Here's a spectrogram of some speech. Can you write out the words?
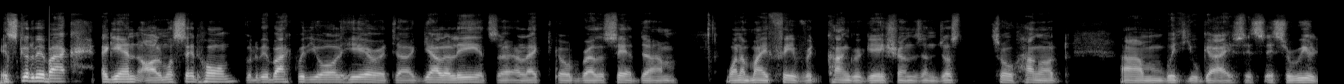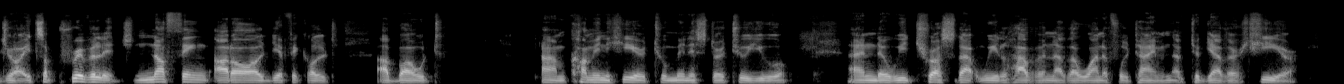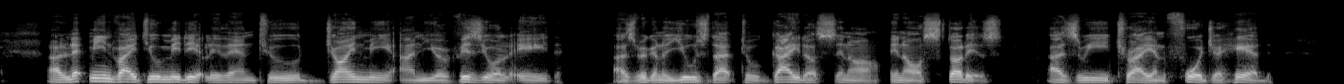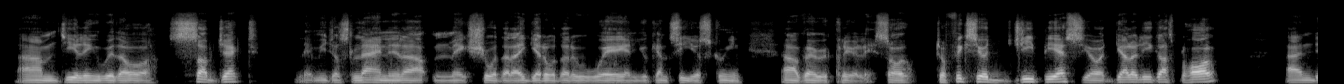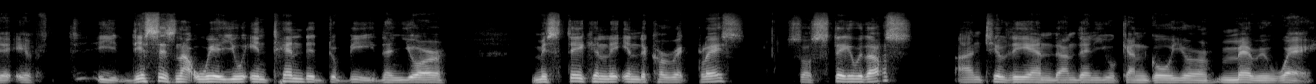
It's good to be back again, almost at home. Good to be back with you all here at uh, Galilee. It's uh, like your brother said, um, one of my favorite congregations, and just so hung out um, with you guys. It's it's a real joy. It's a privilege. Nothing at all difficult about um, coming here to minister to you, and uh, we trust that we'll have another wonderful time uh, together here. Uh, let me invite you immediately then to join me on your visual aid as we're going to use that to guide us in our in our studies as we try and forge ahead um, dealing with our subject. Let me just line it up and make sure that I get out of the way and you can see your screen uh, very clearly. So to fix your GPS, you're at Galilee Gospel Hall. And if this is not where you intended to be, then you're mistakenly in the correct place. So stay with us until the end, and then you can go your merry way.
